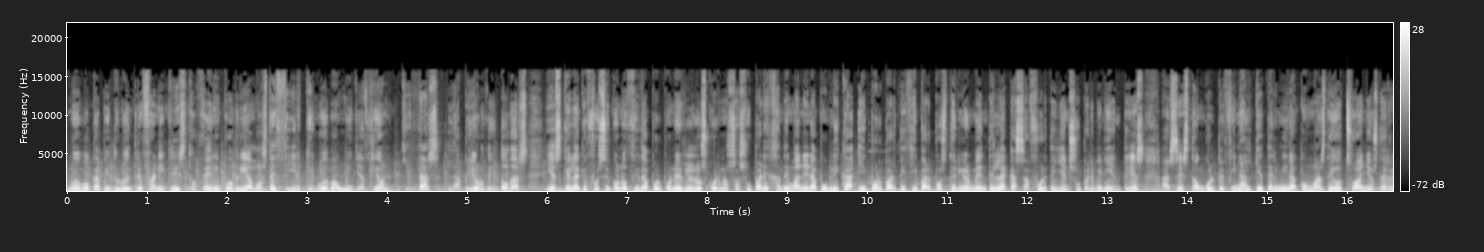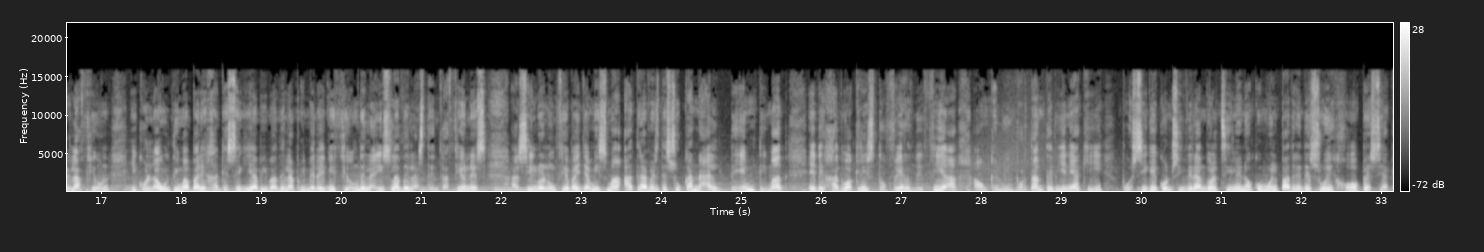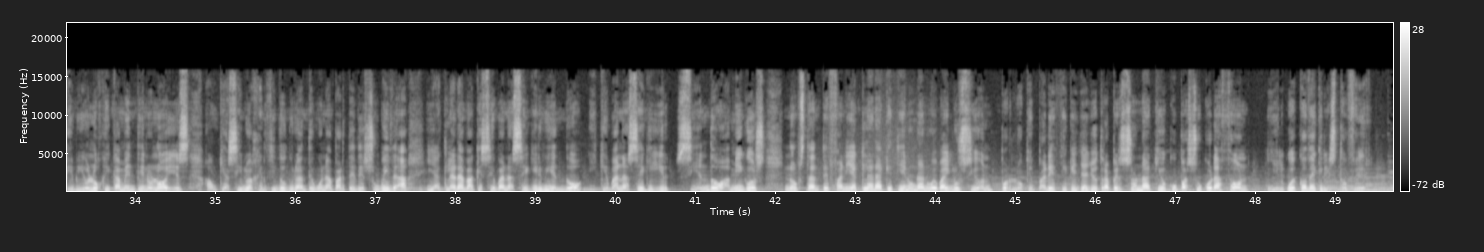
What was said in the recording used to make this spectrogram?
Nuevo capítulo entre Fanny Christopher y podríamos decir que nueva humillación, quizás la peor de todas, y es que la que fuese conocida por ponerle los cuernos a su pareja de manera pública y por participar posteriormente en La Casa Fuerte y en Supervivientes, asesta un golpe final que termina con más de ocho años de relación y con la última pareja que seguía viva de la primera edición de la Isla de las Tentaciones. Así lo anunciaba ella misma a través de su canal de Empty He dejado a Christopher, decía, aunque lo importante viene aquí, pues pues sigue considerando al chileno como el padre de su hijo, pese a que biológicamente no lo es, aunque así lo ha ejercido durante buena parte de su vida, y aclaraba que se van a seguir viendo y que van a seguir siendo amigos. No obstante, Fanny aclara que tiene una nueva ilusión, por lo que parece que ya hay otra persona que ocupa su corazón y el hueco de Christopher.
